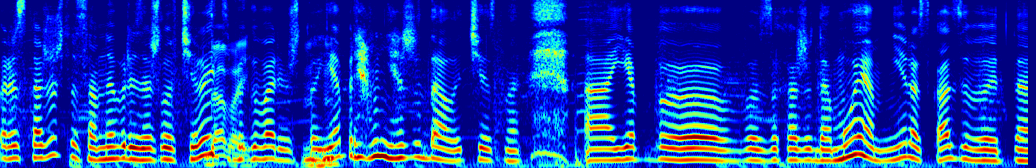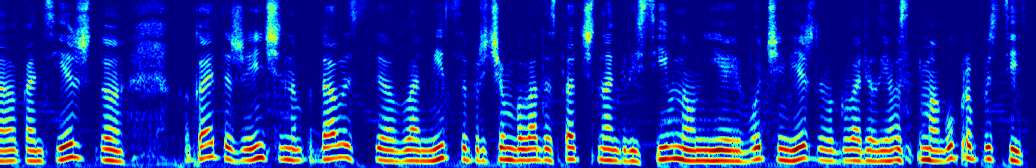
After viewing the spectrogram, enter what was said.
расскажу, что со мной произошло вчера. Я Давай. тебе говорю, что Мгм. я прям не ожидала, честно. А, я э, захожу домой, а мне рассказывает э, консьерж, что какая-то женщина пыталась э, вломиться, причем была достаточно агрессивна. Он ей очень вежливо говорил, я вас не могу пропустить.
